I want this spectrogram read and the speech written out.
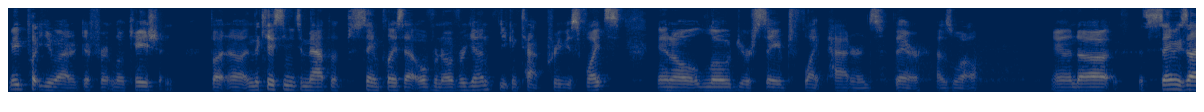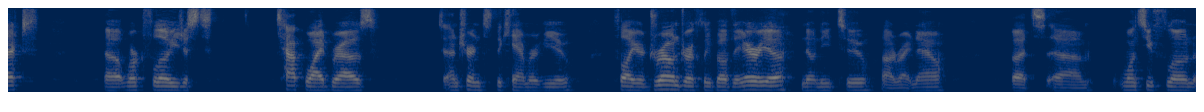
may put you at a different location. But uh, in the case you need to map the same place out over and over again, you can tap previous flights and it'll load your saved flight patterns there as well. And uh, it's the same exact uh, workflow. You just tap wide browse to enter into the camera view. Fly your drone directly above the area. No need to uh, right now. But um, once you've flown,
